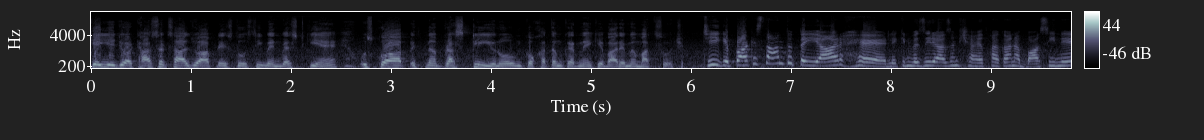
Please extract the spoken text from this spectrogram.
कि ये जो अठासठ साल जो आपने इस दोस्ती में इन्वेस्ट किए हैं उसको आप इतना ब्रस्टली यू नो उनको ख़त्म करने के बारे में मत सोचें। ठीक है पाकिस्तान तो तैयार है लेकिन वजी अजम शाहिद खाकान अब्बासी ने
